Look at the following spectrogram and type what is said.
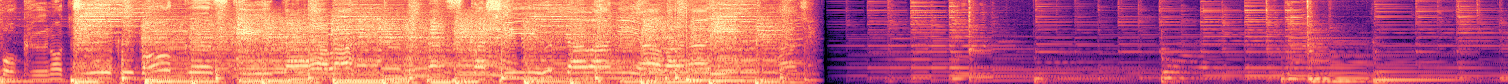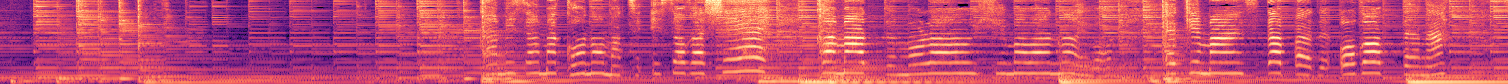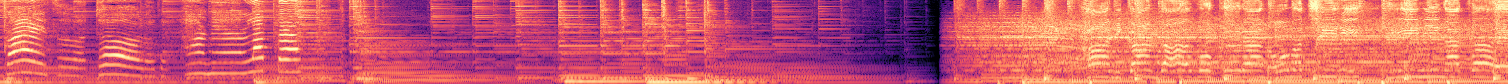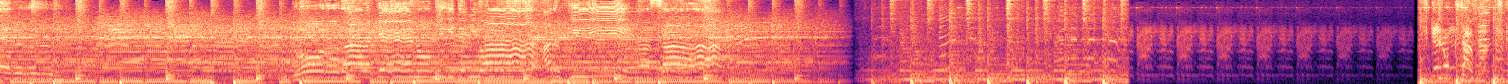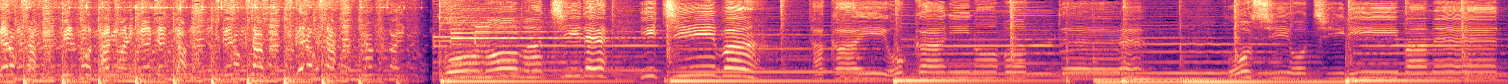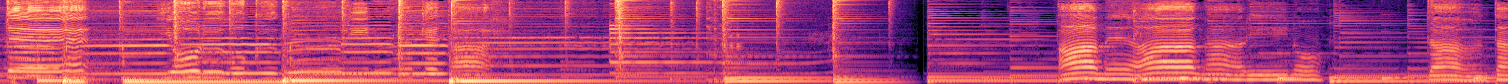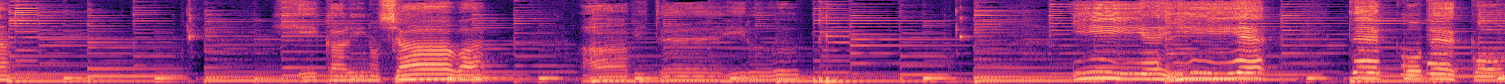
僕のジュークボックスギターは懐かしい歌は似合わない。神様この街忙しい。ケロクさんスケロクさんビルの谷間に出てった。スケロクさんスケロクさん。この街で一番高い丘に登って星を散りばめて夜をくぐり抜けた。雨上がりの光のシャワー浴びている。いいえいいえ。でこでこ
